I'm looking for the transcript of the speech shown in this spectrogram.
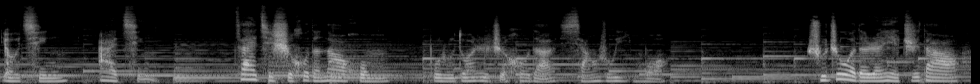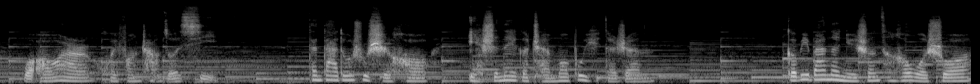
友情、爱情，在一起时候的闹哄，不如多日之后的相濡以沫。”熟知我的人也知道。我偶尔会逢场作戏，但大多数时候也是那个沉默不语的人。隔壁班的女生曾和我说：“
